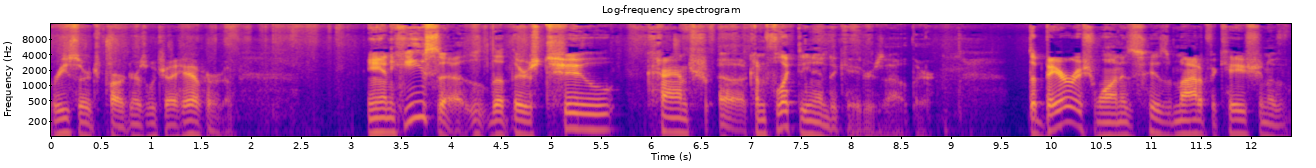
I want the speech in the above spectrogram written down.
Research Partners, which I have heard of. And he says that there's two contra- uh, conflicting indicators out there. The bearish one is his modification of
